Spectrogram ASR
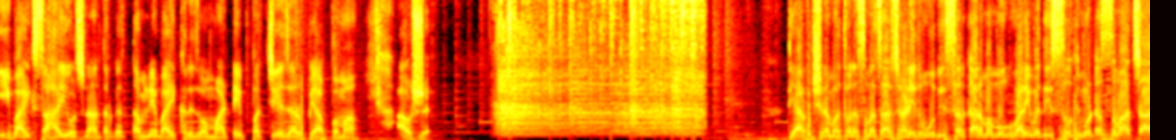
ઈ બાઇક સહાય યોજના અંતર્ગત તમને બાઇક ખરીદવા માટે પચીસ હજાર રૂપિયા આપવામાં આવશે. ત્યાર પછીના મહત્વના સમાચાર જાણીએ તો મોદી સરકારમાં મોંઘવારી વધી. સૌથી મોટા સમાચાર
